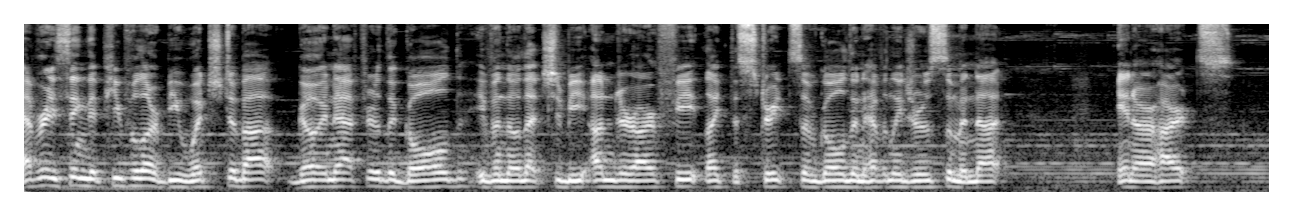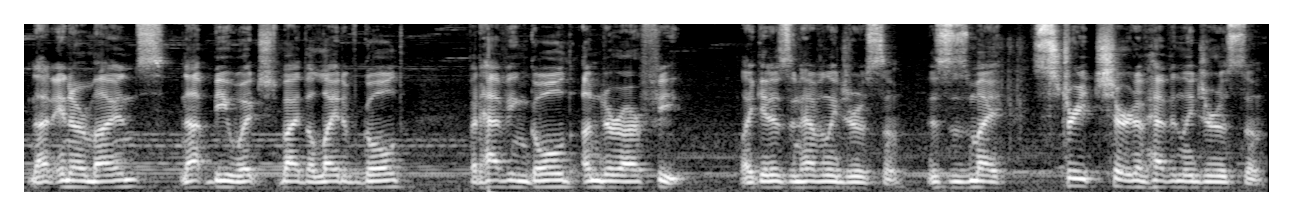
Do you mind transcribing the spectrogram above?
Everything that people are bewitched about, going after the gold, even though that should be under our feet, like the streets of gold in heavenly Jerusalem, and not in our hearts, not in our minds, not bewitched by the light of gold, but having gold under our feet, like it is in heavenly Jerusalem. This is my street shirt of heavenly Jerusalem,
